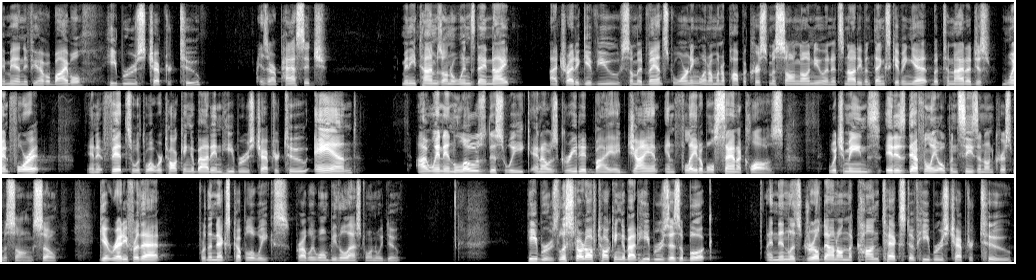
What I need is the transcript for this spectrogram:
Amen. If you have a Bible, Hebrews chapter 2 is our passage. Many times on a Wednesday night, I try to give you some advanced warning when I'm going to pop a Christmas song on you, and it's not even Thanksgiving yet, but tonight I just went for it, and it fits with what we're talking about in Hebrews chapter 2. And I went in Lowe's this week, and I was greeted by a giant inflatable Santa Claus which means it is definitely open season on Christmas songs. So get ready for that for the next couple of weeks. Probably won't be the last one we do. Hebrews. Let's start off talking about Hebrews as a book, and then let's drill down on the context of Hebrews chapter 2,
